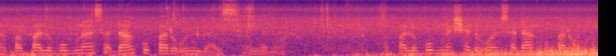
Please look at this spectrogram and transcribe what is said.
Napapalubog na sa dako paroon guys. Ayan o. Papalubog na siya doon sa dako paroon.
